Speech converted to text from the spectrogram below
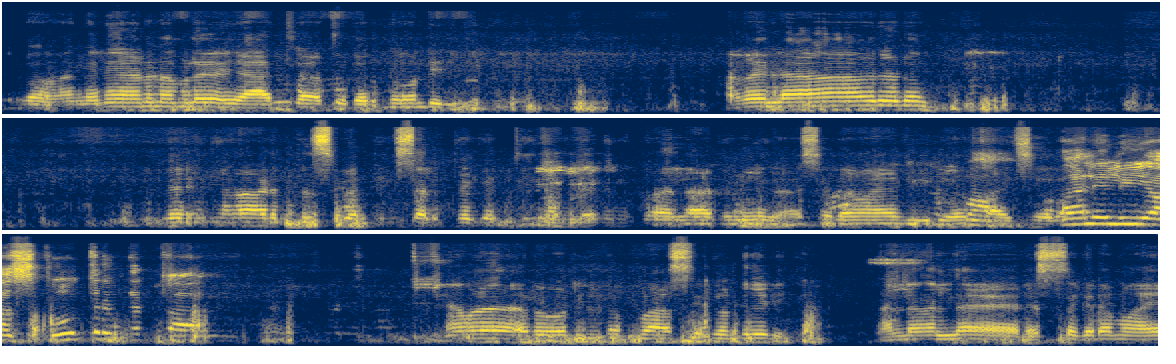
അപ്പൊ അങ്ങനെയാണ് നമ്മൾ യാത്ര തുടർന്നുകൊണ്ടിരിക്കുന്നത്. അപ്പൊ എല്ലാവരോടും അടുത്ത സ്ഥലത്തേക്ക് എത്തി. വീഡിയോ കാഴ്ച ഹല്ലേലൂയ. സ്തോത്രം കർത്താവേ. നമ്മൾ റോഡിലൂടെ പാസ് ചെയ്തുകൊണ്ടേയിരിക്കും നല്ല നല്ല രസകരമായ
